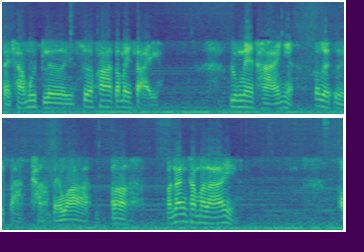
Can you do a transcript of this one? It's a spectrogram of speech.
แต่เช้ามืดเลย เสื้อผ้าก็ไม่ใส่ ลุงในท้ายเนี่ย ก็เลยเอ่ยปากถามไปว่า เออมานั่งทำอะไร พอ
